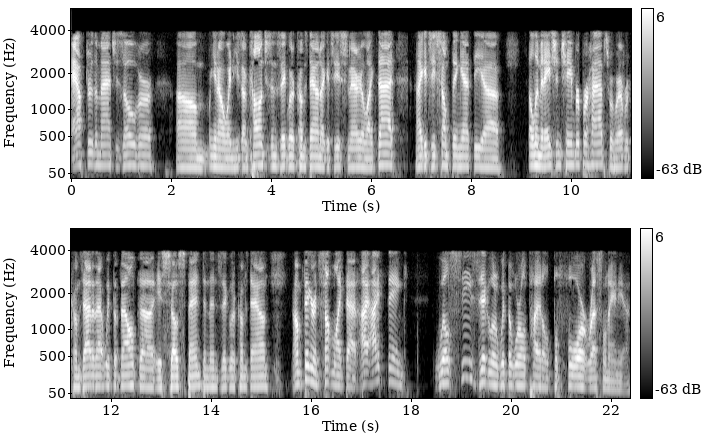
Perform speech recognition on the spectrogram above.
after the match is over. Um, you know, when he's unconscious and Ziggler comes down, I could see a scenario like that. I could see something at the uh, elimination chamber perhaps where whoever comes out of that with the belt uh, is so spent and then Ziggler comes down. I'm figuring something like that. I, I think we'll see Ziggler with the world title before WrestleMania.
